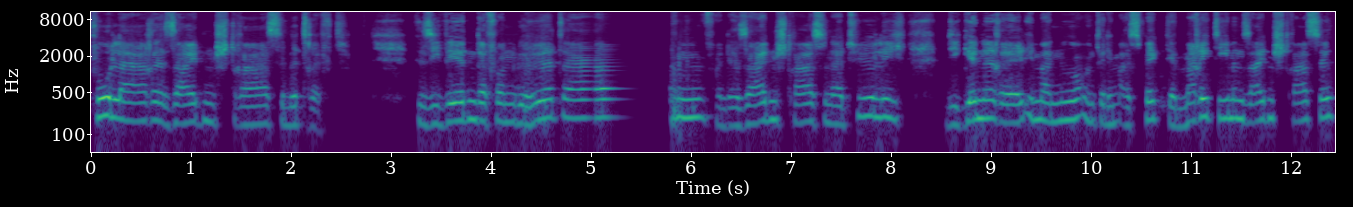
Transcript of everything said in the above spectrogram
polare Seidenstraße betrifft. Sie werden davon gehört haben, von der Seidenstraße natürlich, die generell immer nur unter dem Aspekt der maritimen Seidenstraße,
